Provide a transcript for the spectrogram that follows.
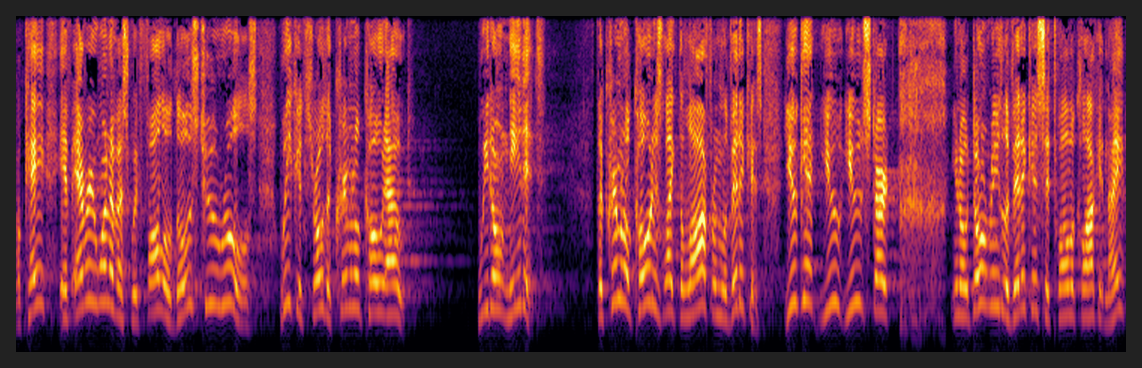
okay, if every one of us would follow those two rules, we could throw the criminal code out. We don't need it. The criminal code is like the law from Leviticus. You get, you, you start you know, don't read Leviticus at 12 o'clock at night,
